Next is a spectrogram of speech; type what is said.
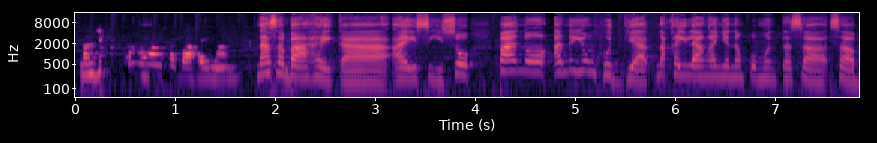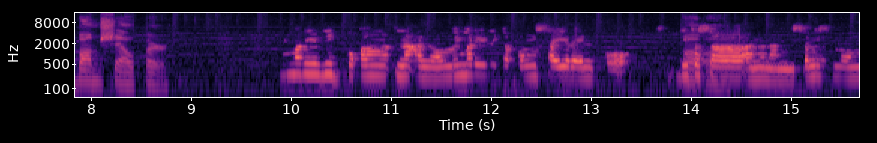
Nandito po naman sa bahay, ma'am. nasa bahay ka, I see. So, paano, ano yung hudyat na kailangan niya nang pumunta sa, sa bomb shelter? May maririnig po kang na ano, may maririnig ka pong siren po dito Oo. sa ano namin, sa mismong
